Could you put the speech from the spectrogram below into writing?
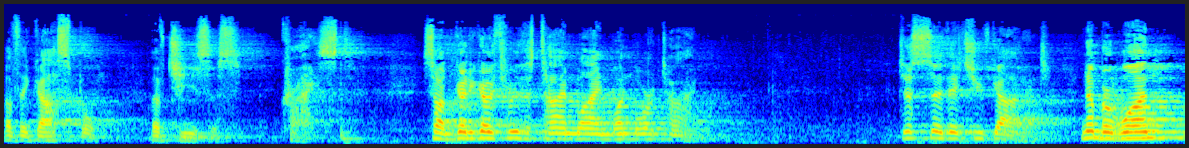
of the gospel of Jesus Christ. So I'm going to go through this timeline one more time, just so that you've got it. Number one,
